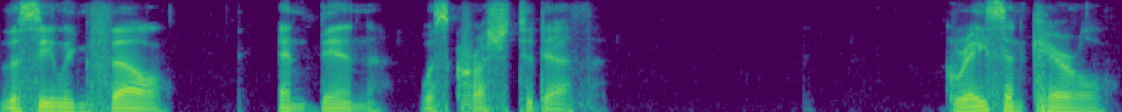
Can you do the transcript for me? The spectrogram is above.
The ceiling fell, and Ben was crushed to death. Grace and Carol,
